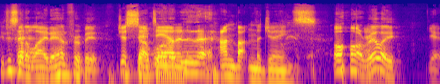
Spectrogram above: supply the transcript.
You just got to lay down for a bit. just Don't down wanna and do that. unbuttoned the jeans. Oh, really? Yeah.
